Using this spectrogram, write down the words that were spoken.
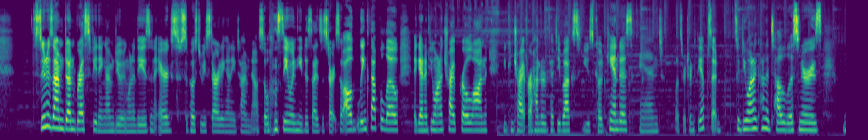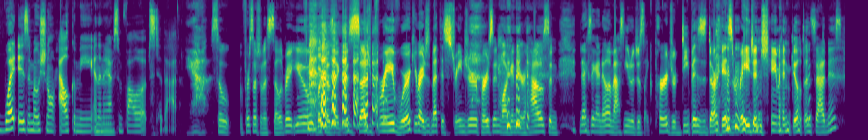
as soon as I'm done breastfeeding, I'm doing one of these, and Eric's supposed to be starting anytime now. So we'll see when he decides to start. So I'll link that below. Again, if you want to try Prolon, you can try it for 150 bucks. Use code Candace, and let's return to the episode. So, do you want to kind of tell the listeners what is emotional alchemy? And then mm-hmm. I have some follow ups to that. Yeah. So first I just want to celebrate you because like it was such brave work. You're right. I just met this stranger person walk into your house and next thing I know, I'm asking you to just like purge your deepest, darkest rage and shame and guilt and sadness.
